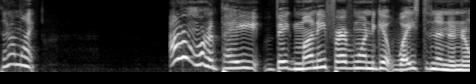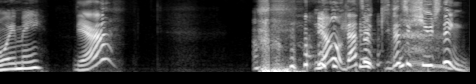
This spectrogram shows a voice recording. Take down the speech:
Then I'm like, I don't want to pay big money for everyone to get wasted and annoy me. Yeah. No, that's a that's a huge thing.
